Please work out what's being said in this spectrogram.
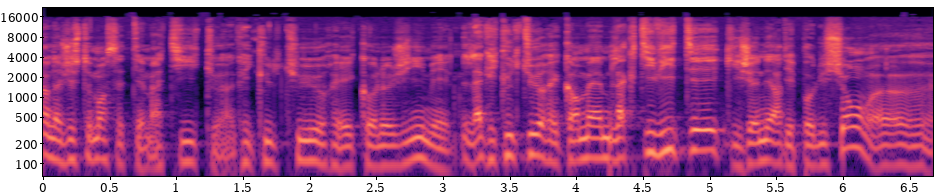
On a justement cette thématique euh, agriculture et écologie, mais l'agriculture est quand même l'activité qui génère des pollutions, euh,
